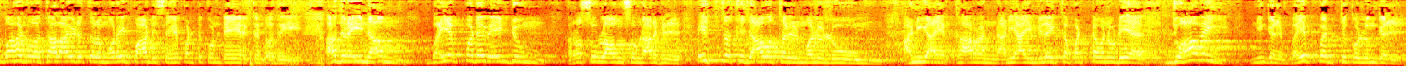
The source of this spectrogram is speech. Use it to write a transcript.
சுபானுவ தாலாயிடத்தில் முறைப்பாடு செய்யப்பட்டு கொண்டே இருக்கின்றது. அதனை நாம் பயப்பட வேண்டும். ரசூலாவும் சொன்னார்கள் இத்தகு ஜாவத்தல் மலுலூம். அநியாயக்காரன் அநியாயம் இழைக்கப்பட்டவனுடைய துவாவை நீங்கள் பயப்பட்டுக் கொள்ளுங்கள்.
